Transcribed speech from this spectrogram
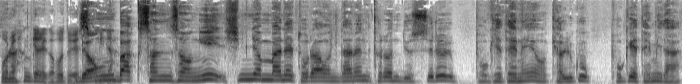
오늘 한겨레가 보도했습니다. 명박산성이 10년 만에 돌아온다는 그런 뉴스를 보게 되네요. 결국 보게 됩니다.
